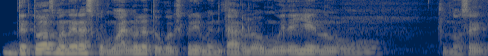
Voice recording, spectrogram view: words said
De todas maneras, como a él no le tocó experimentarlo muy de lleno, o no sé,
